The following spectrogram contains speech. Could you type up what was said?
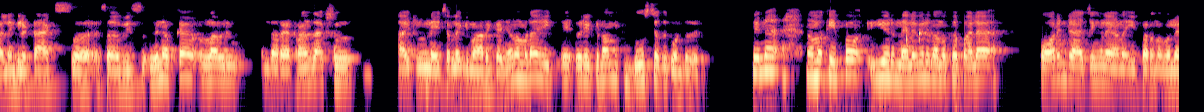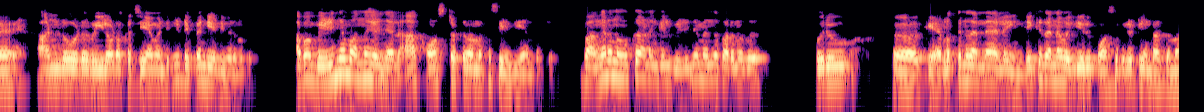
അല്ലെങ്കിൽ ടാക്സ് സർവീസ് ഇതിനൊക്കെ ഉള്ള ഒരു എന്താ പറയുക ട്രാൻസാക്ഷൻ ആയിട്ടുള്ള നേച്ചറിലേക്ക് മാറിക്കഴിഞ്ഞാൽ നമ്മുടെ ഒരു ഇക്കണോമിക് ബൂസ്റ്റ് അത് കൊണ്ടുവരും. പിന്നെ നമുക്ക് ഇപ്പൊ ഈ ഒരു നിലവിൽ നമുക്ക് പല ഫോറിൻ രാജ്യങ്ങളെയാണ് ഈ പറഞ്ഞ പോലെ അൺലോഡ് റീലോഡ് ഒക്കെ ചെയ്യാൻ വേണ്ടിയിട്ട് ഡിപ്പെൻഡ് ചെയ്യേണ്ടി വരുന്നത്. അപ്പം വിഴിഞ്ഞം വന്നു കഴിഞ്ഞാൽ ആ കോസ്റ്റ് ഒക്കെ നമുക്ക് സേവ് ചെയ്യാൻ പറ്റും. അപ്പൊ അങ്ങനെ നോക്കുകയാണെങ്കിൽ വിഴിഞ്ഞം എന്ന് പറയുന്നത് ഒരു കേരളത്തിന് തന്നെ അല്ലെ ഇന്ത്യയ്ക്ക് തന്നെ വലിയൊരു പോസിബിലിറ്റി ഉണ്ടാക്കുന്ന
